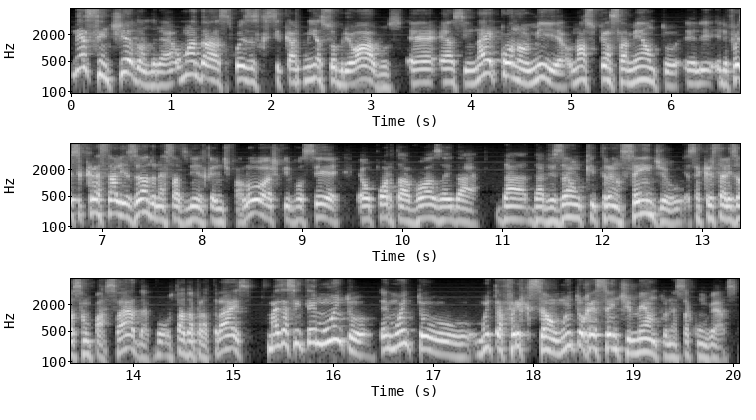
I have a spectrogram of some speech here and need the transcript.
Nesse sentido, André, uma das coisas que se caminha sobre ovos é, é assim, na economia, o nosso pensamento ele, ele foi se cristalizando nessas linhas que a gente falou, acho que você é o porta-voz aí da, da, da visão que transcende essa cristalização passada, voltada para trás, mas assim tem muito, tem muito, muita fricção, muito ressentimento nessa conversa.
